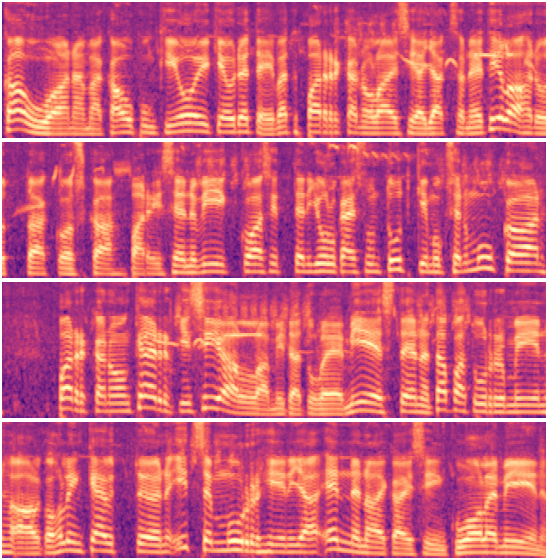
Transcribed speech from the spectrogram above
Kauaa nämä kaupunkioikeudet eivät parkanolaisia jaksaneet ilahduttaa, koska parisen viikkoa sitten julkaistun tutkimuksen mukaan Parkano on kärki sijalla, mitä tulee miesten tapaturmiin, alkoholin käyttöön, itsemurhiin ja ennenaikaisiin kuolemiin.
